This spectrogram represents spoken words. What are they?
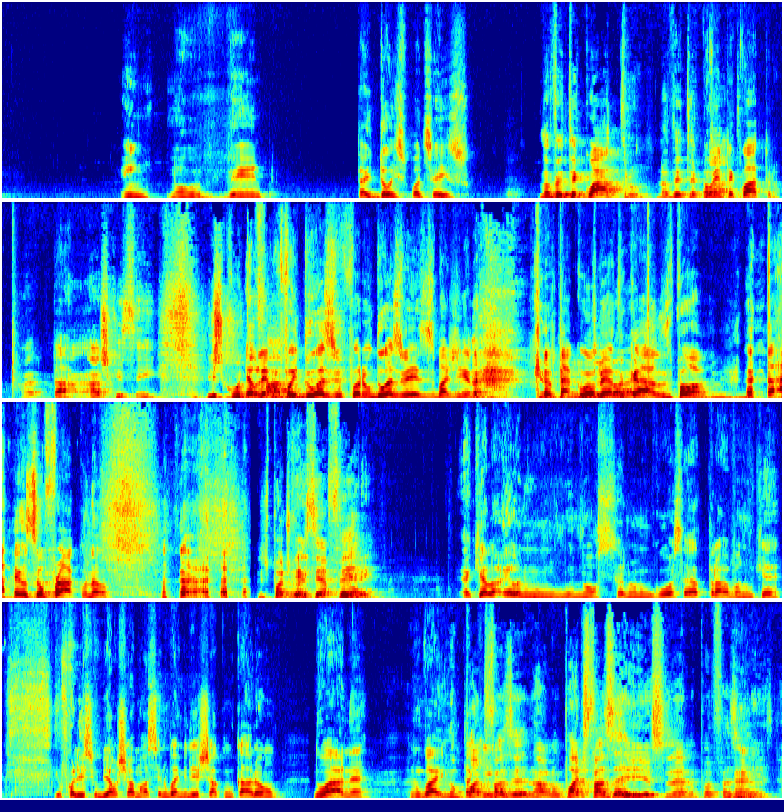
em 92, pode ser isso? 94, 94. 94? É, Tá. Acho que sim. Escuta, Eu lembro que Fábio. foi duas, foram duas vezes, imagina. Cantar com o Roberto. Carlos, pô. Eu sou fraco, não. A gente pode conhecer a Fê? É que ela, ela não. Nossa, ela não gosta, ela trava, não quer. Eu falei, se o Bial chamar, você não vai me deixar com carão no ar, né? Não vai? Não Tá pode aqui. fazer, não, não pode fazer isso, né? Não pode fazer É. isso.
